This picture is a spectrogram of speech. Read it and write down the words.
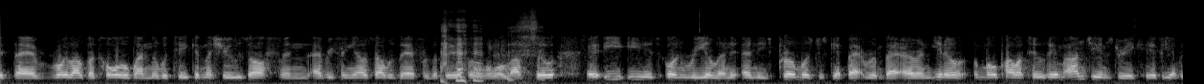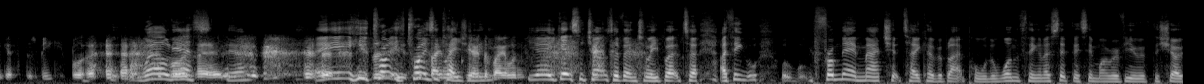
at the Royal Albert Hall when they were taking their shoes off and everything else. I was there for the birth and all that. So uh, he, he is unreal, and, and his promos just get better and better. And, you know, more power to him and James Drake if he ever gets to speak. But well, but, yes, uh, yeah. he, he, try, he tries occasionally. Yeah, he gets a chance eventually. But uh, I think from their match at Takeover Blackpool, the one thing, and I said this in my review of the show,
